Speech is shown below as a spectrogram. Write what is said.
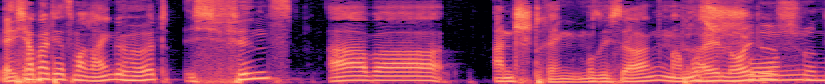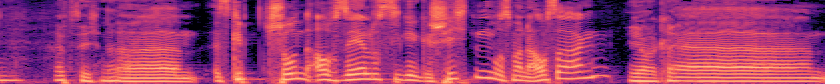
Ja, ich habe halt jetzt mal reingehört. Ich find's aber anstrengend, muss ich sagen. Man Drei muss Leute schon, ist schon heftig, ne? Ähm, es gibt schon auch sehr lustige Geschichten, muss man auch sagen. ja, kann ich Ähm,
